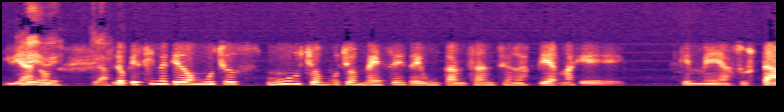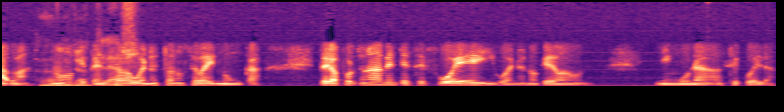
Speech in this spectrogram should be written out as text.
liviano. Lo que sí me quedó muchos muchos muchos meses de un cansancio en las piernas que que me asustaba, ah, ¿no? Que pensaba, bueno, esto no se va a ir nunca. Pero afortunadamente se fue y bueno, no quedó ninguna secuela.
